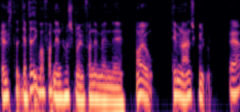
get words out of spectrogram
bælsted. Jeg ved ikke, hvorfor den er hos smølferne, men øh, nå jo, det er min egen skyld. Ja.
